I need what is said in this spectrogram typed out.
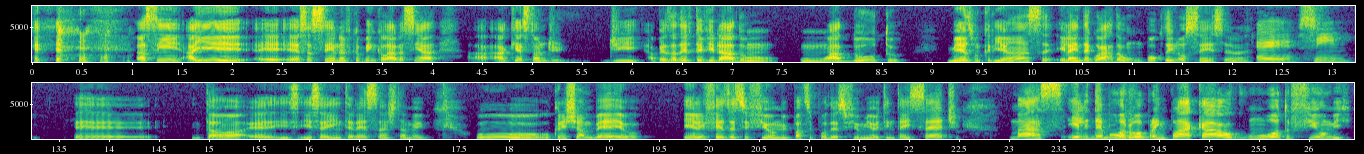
Assim, aí é, essa cena fica bem clara, assim, a, a, a questão de, de, apesar dele ter virado um, um adulto, mesmo criança, ele ainda guarda um, um pouco da inocência, né? É, sim. É, então, é, is- isso aí é interessante também. O, o Christian Bale, ele fez esse filme, participou desse filme em 87, mas ele demorou para emplacar algum outro filme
